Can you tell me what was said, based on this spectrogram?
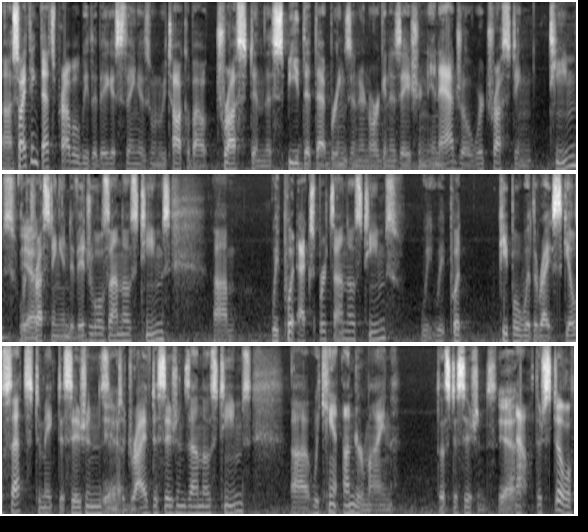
Uh, so I think that's probably the biggest thing is when we talk about trust and the speed that that brings in an organization. In Agile, we're trusting teams, we're Yeah. trusting individuals on those teams. Um, we put experts on those teams. We, we put people with the right skill sets to make decisions Yeah. and to drive decisions on those teams. Uh, we can't undermine those decisions. Yeah. Now, there's still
